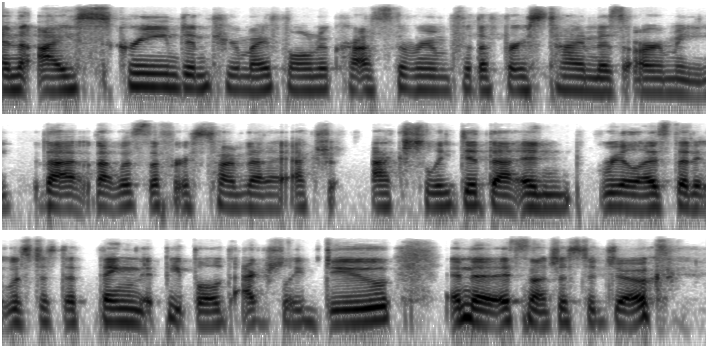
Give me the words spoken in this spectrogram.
and I screamed and threw my phone across the room for the first time as Army. That that was the first time that I actually actually did that and realized that it was just a thing that people actually do and that it's not just a joke.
